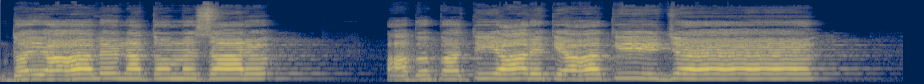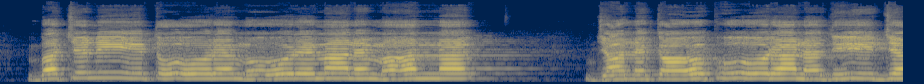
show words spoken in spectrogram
ਦਇਆਲ ਨ ਤੁਮ ਸਰ, ਅਬ ਪਤਿਆਰ ਕਿਆ ਕੀਜੈ। ਬਚਨੀ ਤੋਰ ਮੋਰ ਮਨ ਮਨ ਜਨ ਕਉ ਪੂਰਨ ਦੀਜੈ।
